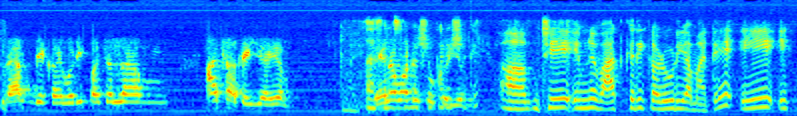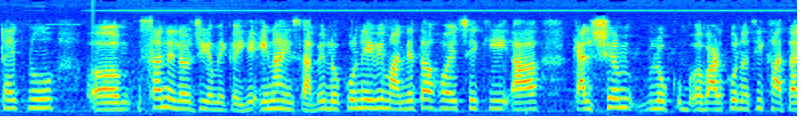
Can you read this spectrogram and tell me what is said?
ડાર્ક દેખાય વળી પાછા આમ આછા થઈ જાય એમ. જે એમને વાત કરી કરોડિયા માટે એ એક ટાઈપનું સન એલર્જી અમે કહીએ. એના હિસાબે લોકોને એવી માન્યતા હોય છે કે આ કેલ્શિયમ બાળકો નથી ખાતા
